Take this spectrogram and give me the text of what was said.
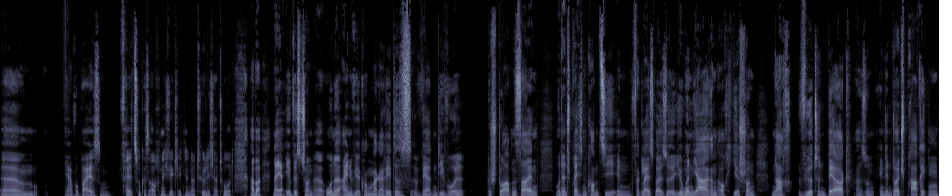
ähm, ja, wobei so ein Feldzug ist auch nicht wirklich ein natürlicher Tod. Aber naja, ihr wisst schon, äh, ohne Einwirkung Margaretes werden die wohl gestorben sein. Und entsprechend kommt sie in vergleichsweise jungen Jahren auch hier schon nach Württemberg, also in den deutschsprachigen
